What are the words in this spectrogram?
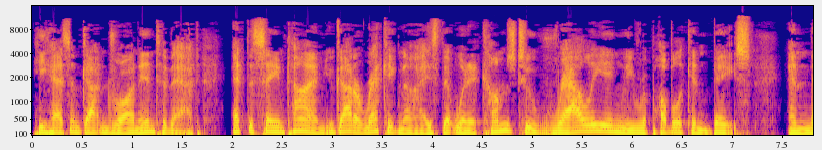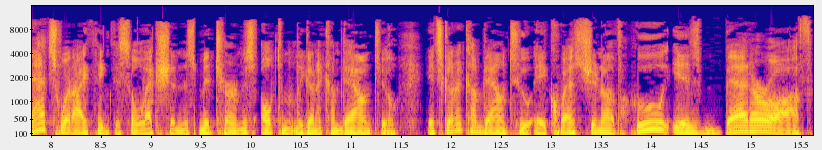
He hasn't gotten drawn into that. At the same time, you got to recognize that when it comes to rallying the Republican base, and that's what I think this election, this midterm is ultimately going to come down to. It's going to come down to a question of who is better off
